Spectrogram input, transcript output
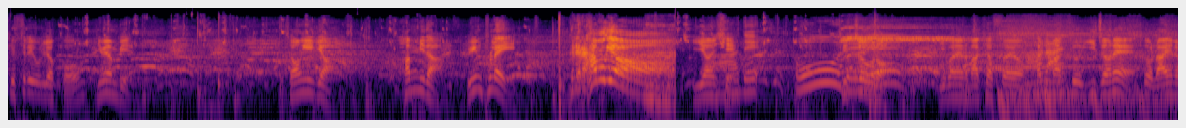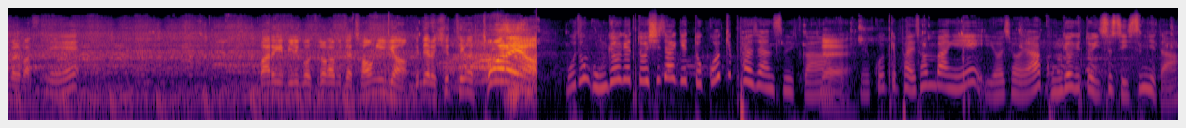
키스리 울렸고 김현빈 정희경 갑니다. 윙플레이 그대로 하무경 이현식 아, 네. 오, 뒤쪽으로. 네. 이번에는 막혔어요. 아, 하지만 라인. 그 이전에 또 라인을 밟았습니다. 네. 빠르게 밀고 들어갑니다. 정희경 그대로 슈팅은 통하네요. 모든 공격의 또 시작이 또 골키퍼지 않습니까? 네. 골키퍼의 선방이 이어져야 공격이 또 있을 수 있습니다.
